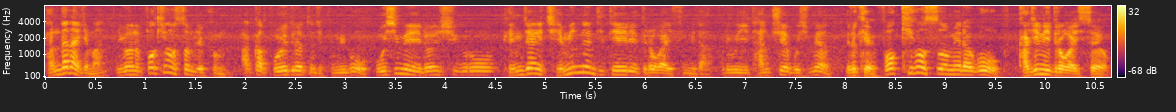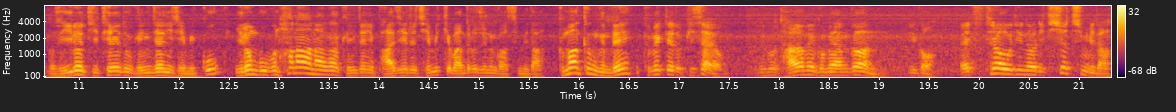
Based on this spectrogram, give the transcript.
간단하게만. 이거는 퍼킹 어썸 제품. 아까 보여드렸던 제품이고 보시면 이런 식으로 굉장히 재밌는 디테일이 들어가 있습니다. 그리고 이 단추에 보시면 이렇게 퍼킹 어썸이라고 각인이 들어가 있어요. 그래서 이런 디테일도 굉장히 재밌고 이런 부분 하나하나가 굉장히 바지를 재밌게 만들어주는 것 같습니다. 그만큼 근데 금액대도 비싸요. 그리고 다음에 구매한 건 이거. 엑스트라오디너리 티셔츠입니다.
